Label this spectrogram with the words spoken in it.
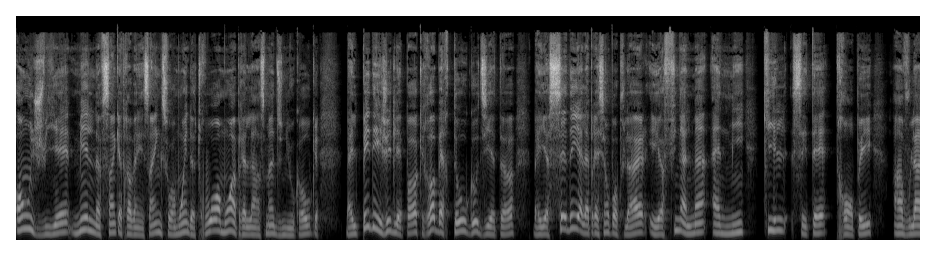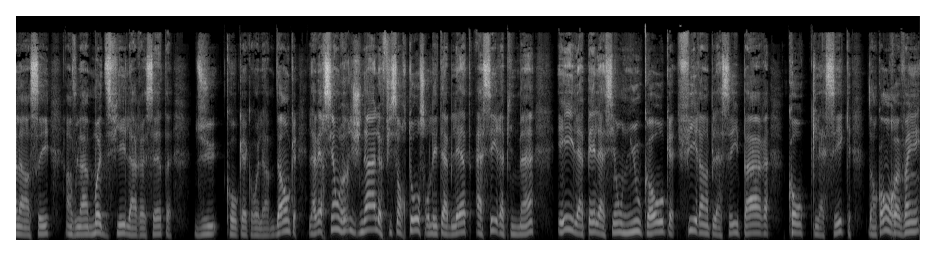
11 juillet 1985, soit moins de trois mois après le lancement du New Coke, ben, le PDG de l'époque, Roberto Godietta, ben, il a cédé à la pression populaire et a finalement admis qu'il s'était trompé en voulant lancer, en voulant modifier la recette du Coca-Cola. Donc, la version originale fit son retour sur les tablettes assez rapidement et l'appellation New Coke fit remplacer par Coke classique. Donc, on revint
